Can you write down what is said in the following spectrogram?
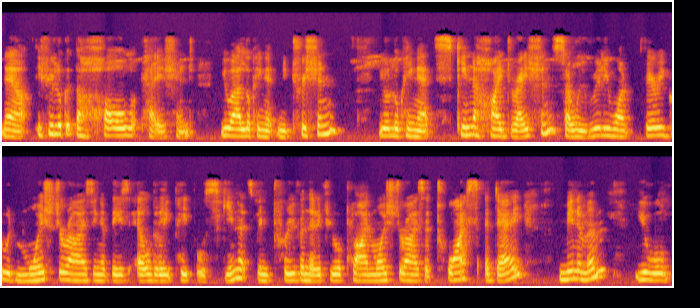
Now, if you look at the whole patient, you are looking at nutrition, you're looking at skin hydration. So we really want very good moisturizing of these elderly people's skin. It's been proven that if you apply moisturizer twice a day, minimum, you will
